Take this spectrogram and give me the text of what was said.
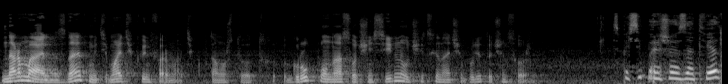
нормально знают математику и информатику, потому что вот группа у нас очень сильно учиться, иначе будет очень сложно. Спасибо большое за ответ.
